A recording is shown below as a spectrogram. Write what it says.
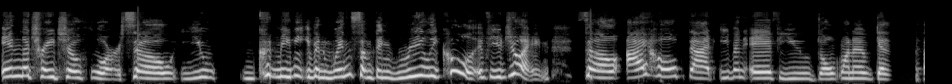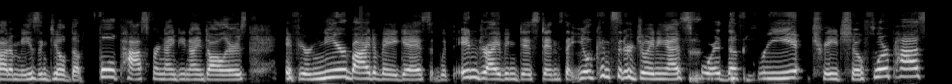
in the trade show floor. So you could maybe even win something really cool if you join. So I hope that even if you don't want to get that amazing deal, the full pass for $99. If you're nearby to Vegas within driving distance, that you'll consider joining us for the free trade show floor pass.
